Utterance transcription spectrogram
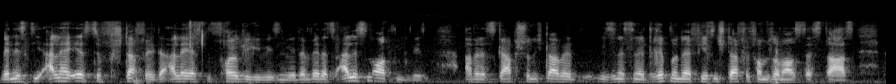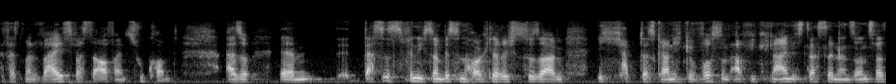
Wenn es die allererste Staffel, der allerersten Folge gewesen wäre, dann wäre das alles in Ordnung gewesen. Aber das gab schon, ich glaube, wir sind jetzt in der dritten und der vierten Staffel vom Sommerhaus der Stars. Das heißt, man weiß, was da auf einen zukommt. Also, ähm, das ist, finde ich, so ein bisschen heuchlerisch zu sagen, ich habe das gar nicht gewusst und ach, wie klein ist das denn und sonst was.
